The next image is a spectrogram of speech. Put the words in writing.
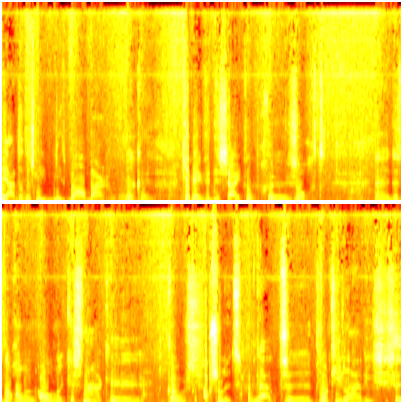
Ja, dat is niet, niet behapbaar. Okay. Ik heb even de site opgezocht. Uh, dat is nogal een olijke snaak, hè, Koos? Absoluut, ja. Het, uh, het wordt hilarisch, uh,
